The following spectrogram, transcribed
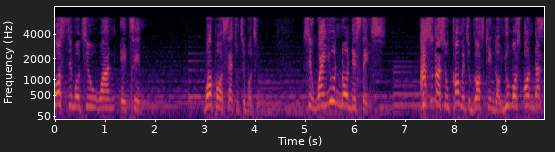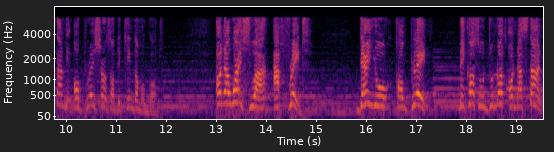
First Timothy 1 18. What Paul said to Timothy. See, when you know these things, as soon as you come into God's kingdom, you must understand the operations of the kingdom of God. Otherwise, you are afraid. Then you complain because you do not understand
